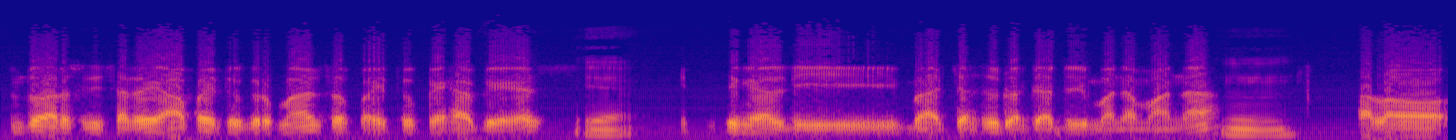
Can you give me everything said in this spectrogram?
tentu harus disadari apa itu germas, apa itu PHBS. Iya. Itu tinggal dibaca sudah ada di mana-mana. Hmm. Kalau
